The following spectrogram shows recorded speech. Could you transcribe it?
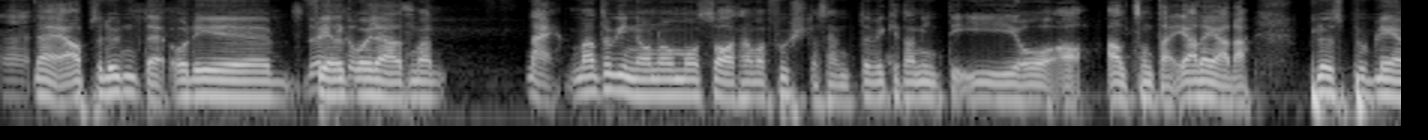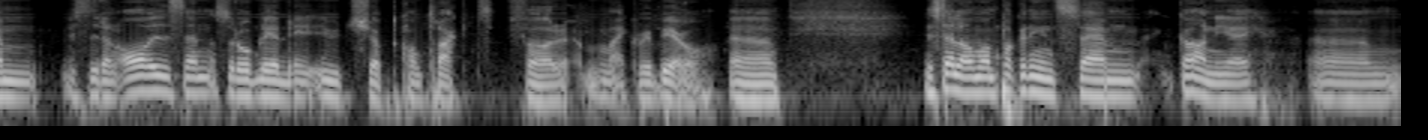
Nej. Nej, absolut inte. Och det felet var ju där att man... Nej, man tog in honom och sa att han var första center, vilket han inte är och ja, allt sånt där. Jada, jada. Plus problem vid sidan av isen, så då blev det utköpt kontrakt för Mike Ribeiro. Uh, Istället har man plockat in Sam Garnier. Um,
